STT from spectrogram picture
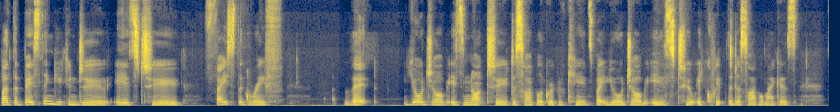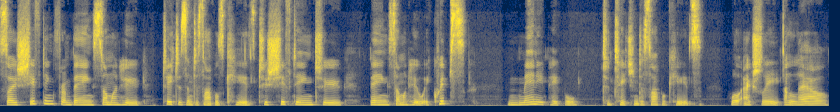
but the best thing you can do is to face the grief that your job is not to disciple a group of kids, but your job is to equip the disciple makers. So, shifting from being someone who teaches and disciples kids to shifting to being someone who equips many people to teach and disciple kids will actually allow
